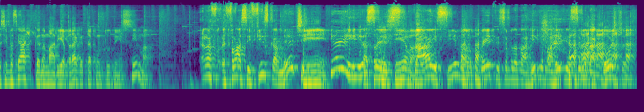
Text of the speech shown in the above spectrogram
se você acha que a Ana Maria Braga tá com tudo em cima, Ela fa- fala assim fisicamente? Sim. Que é isso? Tá tudo em cima. Tá em cima, o peito em cima da barriga, a barriga em cima da coxa.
